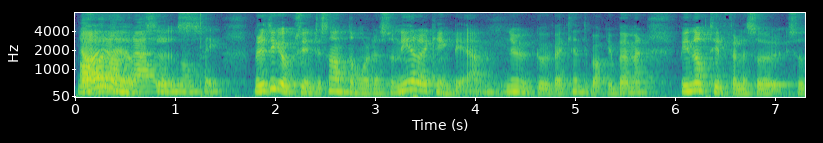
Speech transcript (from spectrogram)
Ja, av ja, ja, varandra eller någonting. Men det tycker jag också är intressant när hon resonerar kring det. Nu går vi verkligen tillbaka i början, men vid något tillfälle så, så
